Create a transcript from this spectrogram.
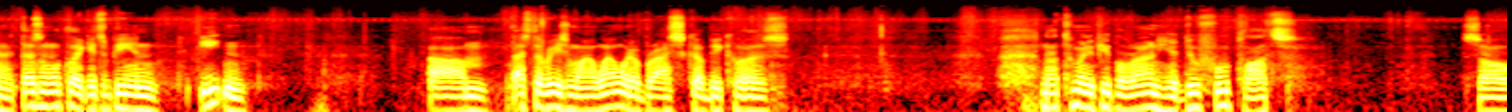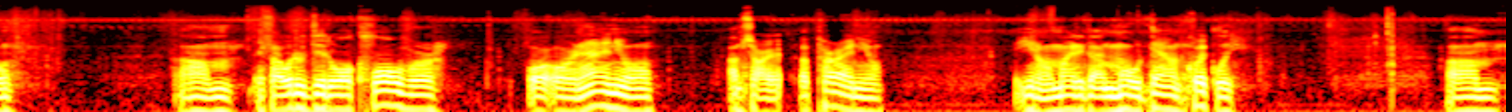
And it doesn't look like it's being eaten. Um, that's the reason why I went with a brassica because not too many people around here do food plots. So, um, if I would have did all clover or, or an annual, I'm sorry, a perennial, you know, might have gotten mowed down quickly. Um,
